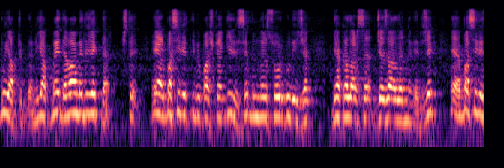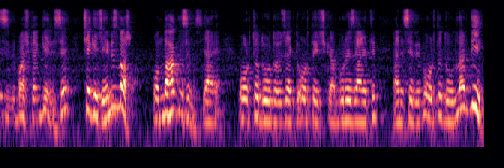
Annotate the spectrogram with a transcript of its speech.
bu yaptıklarını yapmaya devam edecekler. İşte eğer basiretli bir başkan gelirse bunları sorgulayacak, yakalarsa cezalarını verecek. Eğer basiretsiz bir başkan gelirse çekeceğimiz var. Onda haklısınız. Yani Orta Doğu'da özellikle ortaya çıkan bu rezaletin yani sebebi Orta Doğulular değil.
